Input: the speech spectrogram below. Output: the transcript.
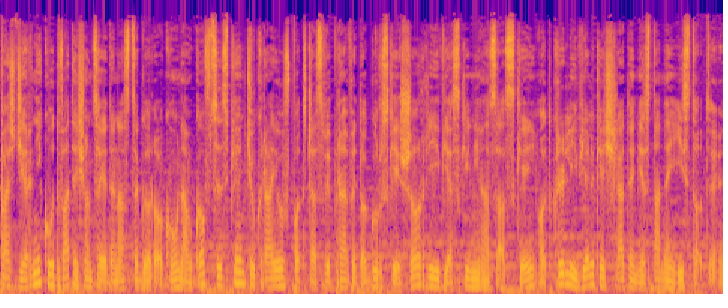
Październiku 2011 roku naukowcy z pięciu krajów podczas wyprawy do górskiej Shorii w jaskini azaskiej odkryli wielkie ślady nieznanej istoty.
